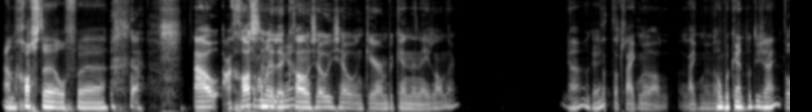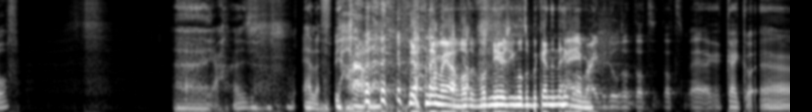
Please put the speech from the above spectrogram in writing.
Aan gasten of... Nou, aan gasten wil ik gewoon sowieso een keer een bekende Nederlander. ja, oké. Dat, dat lijkt me wel, lijkt me wel Hoe bekend moet hij zijn? tof. Eh, ja, elf. Ja. ja, nee, maar ja, wat, wanneer is iemand een bekende Nederlander? Nee, maar ik bedoel dat, dat, dat eh, kijk, eh,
